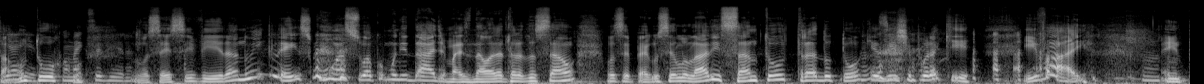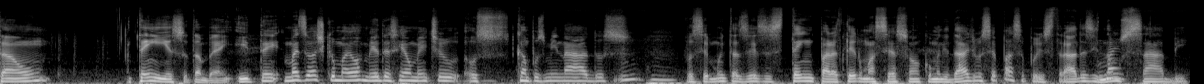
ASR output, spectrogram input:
Fala um turco. Como é que se vira? Você se vira no inglês com a sua comunidade, mas na hora da tradução, você pega o celular e santo tradutor que existe por aqui. e vai. Uhum. Então, tem isso também. E tem, mas eu acho que o maior medo é realmente o, os campos minados. Uhum. Você muitas vezes tem para ter um acesso a uma comunidade, você passa por estradas e mas não sabe.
